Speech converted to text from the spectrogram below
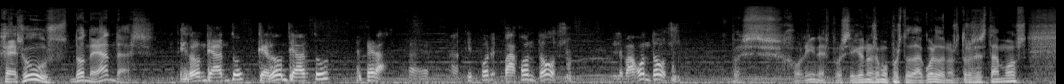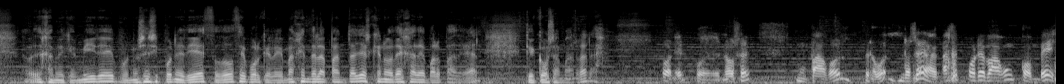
Jesús, ¿dónde andas? ¿Que dónde ando? ¿Que dónde ando? Espera, aquí pone vagón 2. El vagón 2. Pues, jolines, pues sí que nos hemos puesto de acuerdo. Nosotros estamos, a ver, déjame que mire, pues no sé si pone 10 o 12 porque la imagen de la pantalla es que no deja de parpadear. Qué cosa más rara. Pone, pues no sé, un vagón, pero bueno, no sé, además se pone vagón con B.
